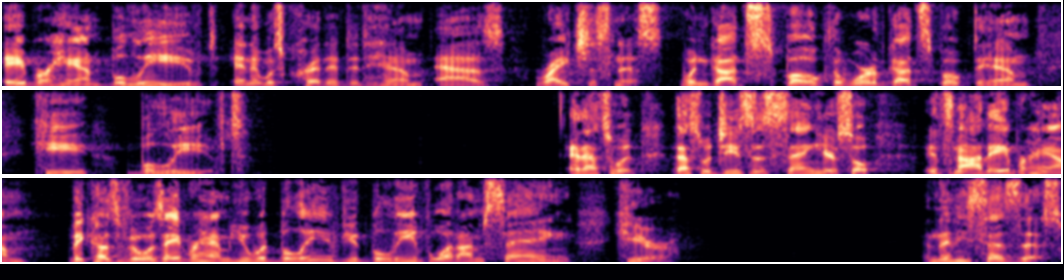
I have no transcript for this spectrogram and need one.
Abraham believed, and it was credited him as righteousness. When God spoke, the word of God spoke to him, he believed. And that's what, that's what Jesus is saying here. So it's not Abraham, because if it was Abraham, you would believe. You'd believe what I'm saying here. And then he says this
